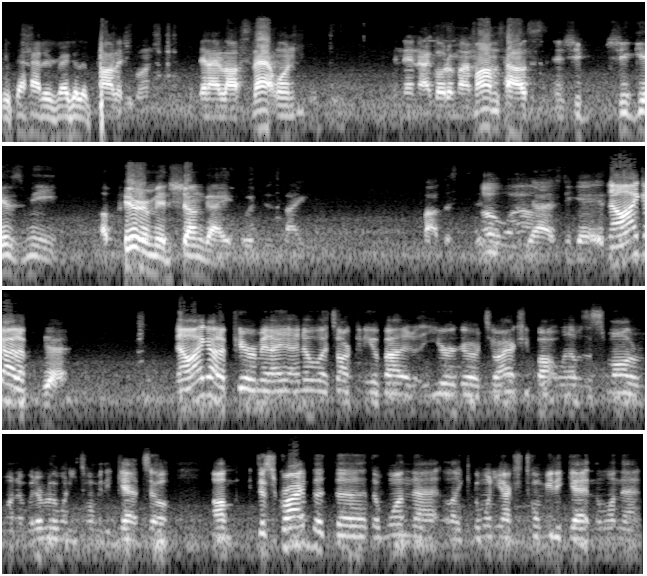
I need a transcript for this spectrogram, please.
which I had a regular polished one. Then I lost that one, and then I go to my mom's house, and she she gives me a pyramid shungite, which is like about this. Oh wow! Yeah, she gave. Now I got a yeah. Now I got a pyramid. I, I know I was talking to you about it a year ago or two. I actually bought one that was a smaller one, or whatever the one you told me to get. So um, describe the, the the one that like the one you actually told me to get, and the one that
